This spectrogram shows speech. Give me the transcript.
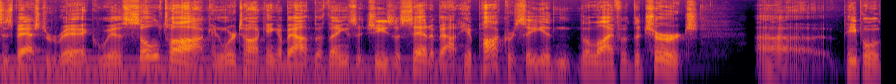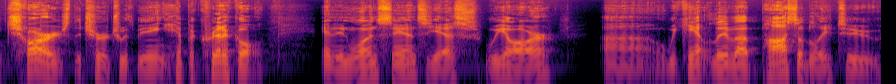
This is Pastor Rick with Soul Talk, and we're talking about the things that Jesus said about hypocrisy in the life of the church. Uh, people charge the church with being hypocritical, and in one sense, yes, we are. Uh, we can't live up possibly to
